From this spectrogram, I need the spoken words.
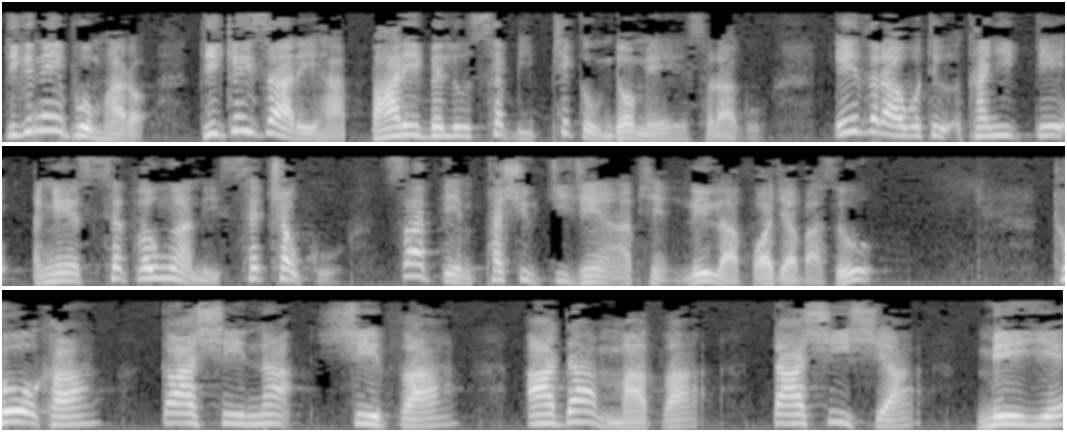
ဒီကနေ့ဖို့မှာတော့ဒီကိစ္စတွေဟာဘာတွေပဲလို့ဆက်ပြီးဖြစ်ကုန်တော့မယ်ဆိုတာကိုဧသရာဝတ္ထုအခန်းကြီး1အငယ်73ကနေ76ကိုစတင်ဖတ်ရှုကြည့်ခြင်းအပြင်လေ့လာသွားကြပါစို့ထိုအခါကာရှေနရှေသာအာဒမာသတာရှိရှာမေယေ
